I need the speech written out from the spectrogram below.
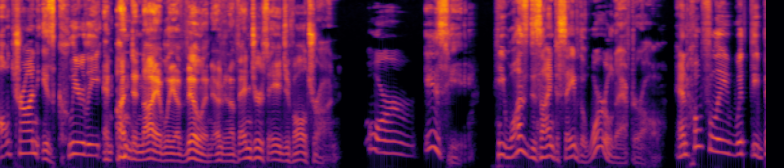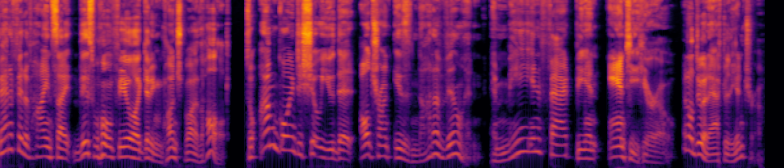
Ultron is clearly and undeniably a villain of an Avengers Age of Ultron. Or is he? He was designed to save the world, after all. And hopefully, with the benefit of hindsight, this won't feel like getting punched by the Hulk. So I'm going to show you that Ultron is not a villain and may in fact be an anti-hero. And I'll do it after the intro.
